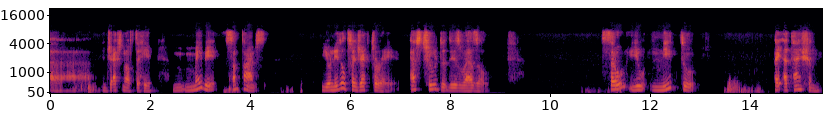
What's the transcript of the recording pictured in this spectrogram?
uh, injection of the hip. Maybe sometimes your needle trajectory pass through the, this vessel. So you need to pay attention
